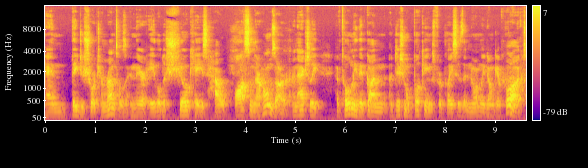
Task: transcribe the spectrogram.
and they do short term rentals and they're able to showcase how awesome their homes are and actually have told me they've gotten additional bookings for places that normally don't get booked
